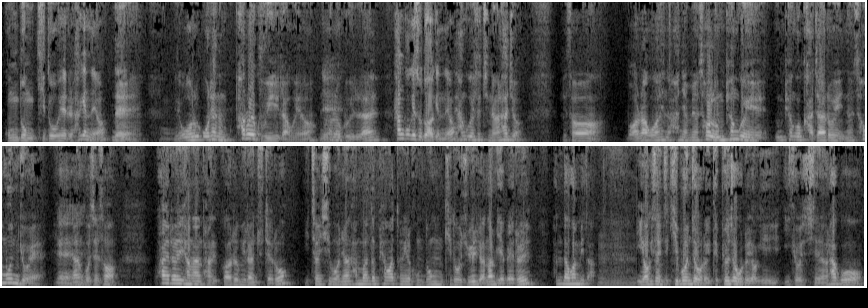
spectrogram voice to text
공동 기도회를 하겠네요. 네. 올, 올해는 8월 9일이라고 해요. 예. 8월 9일 날 한국에서도 하겠네요. 한국에서 진행을 하죠. 그래서 뭐라고 하냐- 하냐면 서울 은평구에 은평구 가자로에 있는 서문교회라는 예. 곳에서 화해를 향한 발걸음이라는 주제로 2015년 한반도 평화통일 공동 기도주일 연합 예배를 한다고 합니다. 음. 이 여기서 이제 기본적으로 대표적으로 여기 이 교회에서 진행을 하고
